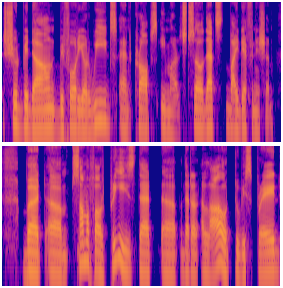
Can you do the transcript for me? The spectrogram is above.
should be down before your weeds and crops emerged. So that's by definition. But um, some of our pre's that uh, that are allowed to be sprayed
